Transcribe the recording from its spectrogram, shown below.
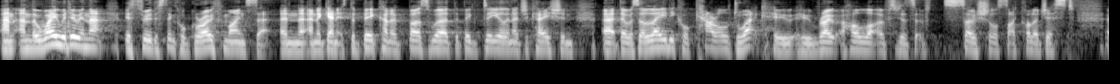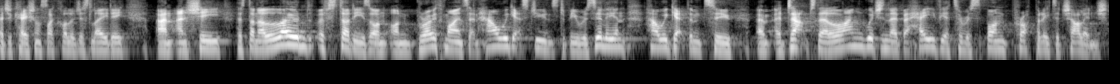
And, and the way we're doing that is through this thing called growth mindset. And, and again, it's the big kind of buzzword, the big deal in education. Uh, there was a lady called Carol Dweck who, who wrote a whole lot of, sort of social psychologist, educational psychologist lady. And, and she has done a load of studies on, on growth mindset and how we get students to be resilient, how we get them to um, adapt their language and their behavior to respond properly to challenge.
